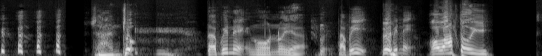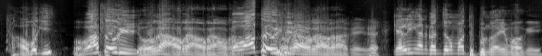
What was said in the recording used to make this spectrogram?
Jancuk. Tapi nek ngono ya. Tapi tapi nek Kok watu iki? apa ki? Kok watu iki? Ya ora ora ora ora. Kok watu iki? Ora ora ora. Kelingan kanca mau dibengaki mau oke.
